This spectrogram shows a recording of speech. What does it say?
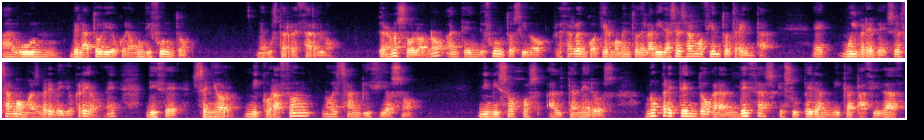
algún velatorio con algún difunto, me gusta rezarlo pero no solo ¿no? ante un difunto, sino rezarlo en cualquier momento de la vida. Es el Salmo 130, ¿eh? muy breve, es el salmo más breve, yo creo. ¿eh? Dice, Señor, mi corazón no es ambicioso, ni mis ojos altaneros, no pretendo grandezas que superan mi capacidad,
